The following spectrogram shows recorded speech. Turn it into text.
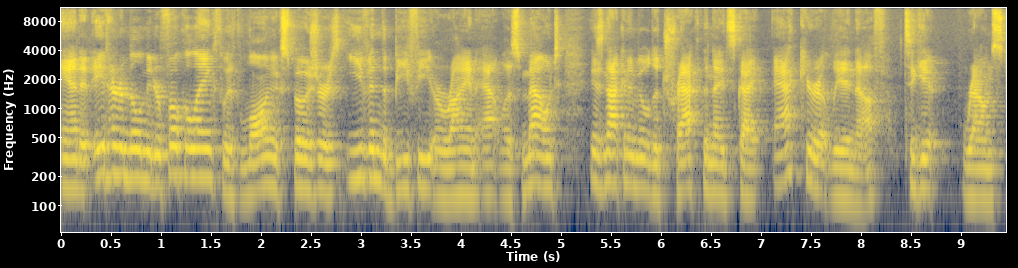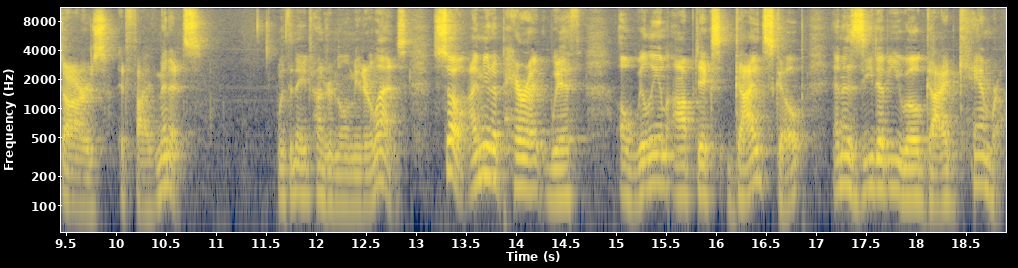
And at 800 millimeter focal length with long exposures, even the beefy Orion Atlas mount is not going to be able to track the night sky accurately enough to get round stars at five minutes with an 800 millimeter lens. So I'm to pair it with a William Optics guide scope and a ZWO guide camera.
